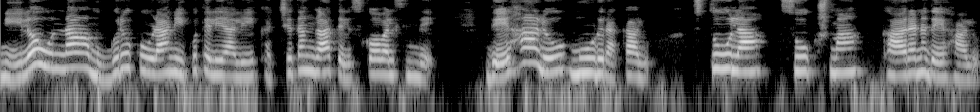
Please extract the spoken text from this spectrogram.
నీలో ఉన్న ఆ ముగ్గురు కూడా నీకు తెలియాలి ఖచ్చితంగా తెలుసుకోవలసిందే. దేహాలు మూడు రకాలు. స్థూల సూక్ష్మ కారణ దేహాలు.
